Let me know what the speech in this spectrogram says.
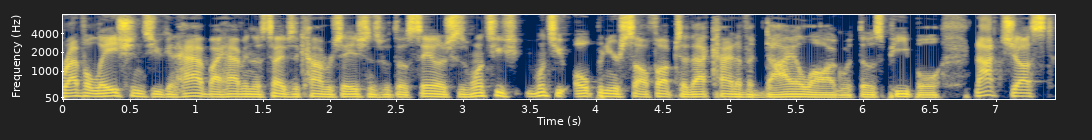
revelations you can have by having those types of conversations with those sailors because once you once you open yourself up to that kind of a dialogue with those people not just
